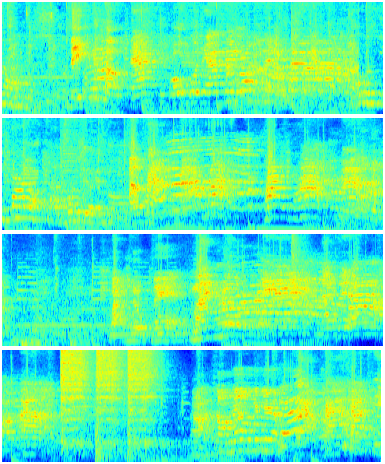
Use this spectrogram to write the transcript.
ค่ะติ๊กต็อกนะโอ้คุณแอมไม่รอดเลยค่ะคุณกีตาร์แบบแต่คนเดียวเอาค่ะมาค่ะใช่ค่ะมามันหนุกแน่มันนุ่มแน่เราไม่ได้หรอกค่ะหาคำแล้วเมื่อกี้สามครั้งค่ะสี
